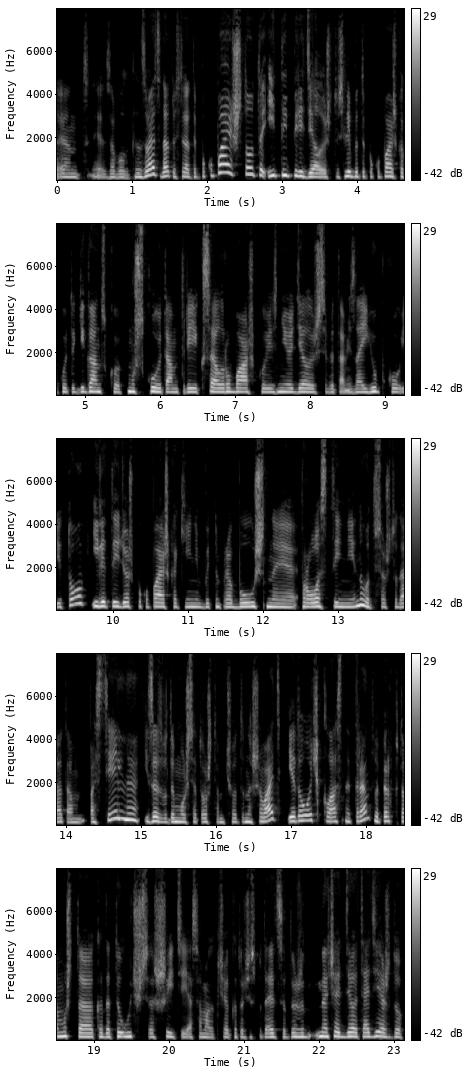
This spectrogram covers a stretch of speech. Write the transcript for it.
and, я забыла, как называется, да, то есть когда ты покупаешь что-то, и ты переделаешь, то есть либо ты покупаешь какую-то гигантскую гигантскую мужскую там 3XL рубашку, из нее делаешь себе там, не знаю, юбку и топ, или ты идешь покупаешь какие-нибудь, например, бушные простыни, ну вот все, что, да, там постельное, из этого ты можешь себе тоже там что-то нашивать. И это очень классный тренд, во-первых, потому что когда ты учишься шить, и я сама как человек, который сейчас пытается тоже начать делать одежду,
